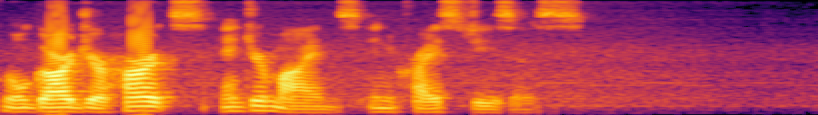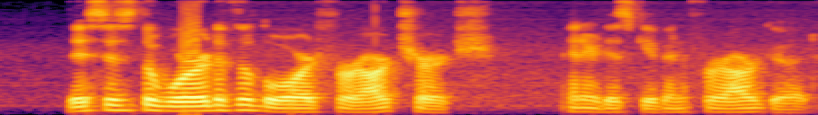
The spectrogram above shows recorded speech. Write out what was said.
will guard your hearts and your minds in Christ Jesus. This is the word of the Lord for our church, and it is given for our good.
